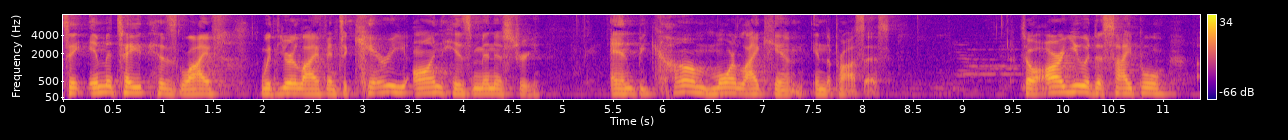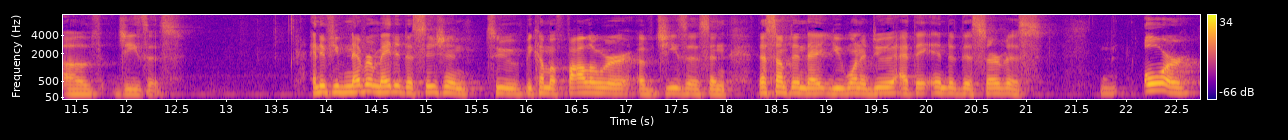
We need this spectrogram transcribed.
to imitate his life with your life and to carry on his ministry and become more like him in the process. So, are you a disciple of Jesus? And if you've never made a decision to become a follower of Jesus, and that's something that you want to do at the end of this service, or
